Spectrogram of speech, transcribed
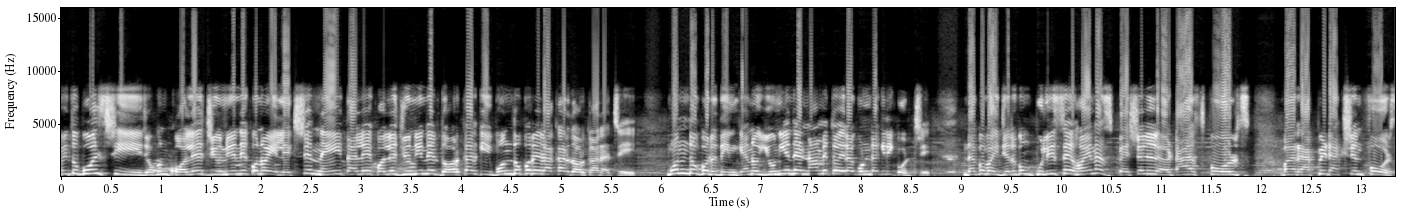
আমি তো বলছি, যখন কলেজ ইউনিয়নে কোনো ইলেকশন নেই, তাহলে কলেজ ইউনিয়নের দরকার কি? বন্ধ করে রাখার দরকার আছে। বন্ধ করে দিন, কেন? ইউনিয়নের নামে তো এরা গুন্ডাগিরি করছে। দেখো ভাই, যেরকম পুলিশে হয় না স্পেশাল টাস্ক ফোর্স বা র্যাপিড অ্যাকশন ফোর্স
